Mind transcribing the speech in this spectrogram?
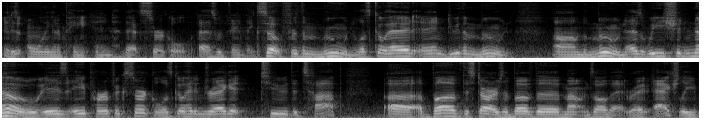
It is only going to paint in that circle, as with anything. So for the moon, let's go ahead and do the moon. Um, the moon, as we should know, is a perfect circle. Let's go ahead and drag it to the top, uh, above the stars, above the mountains, all that, right? Actually,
